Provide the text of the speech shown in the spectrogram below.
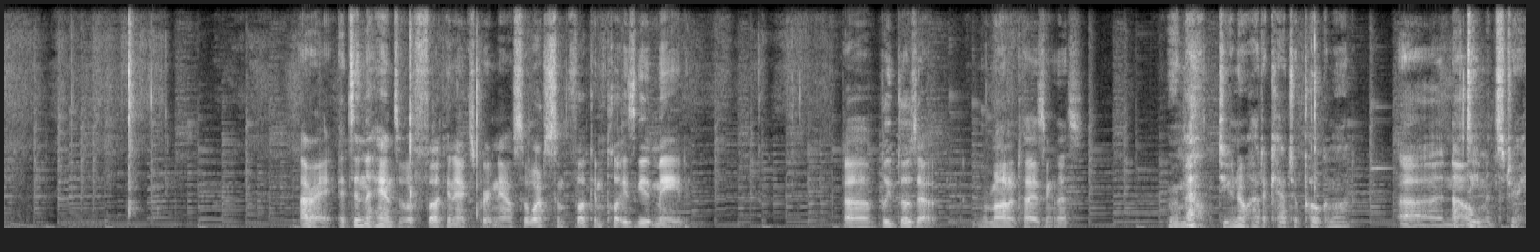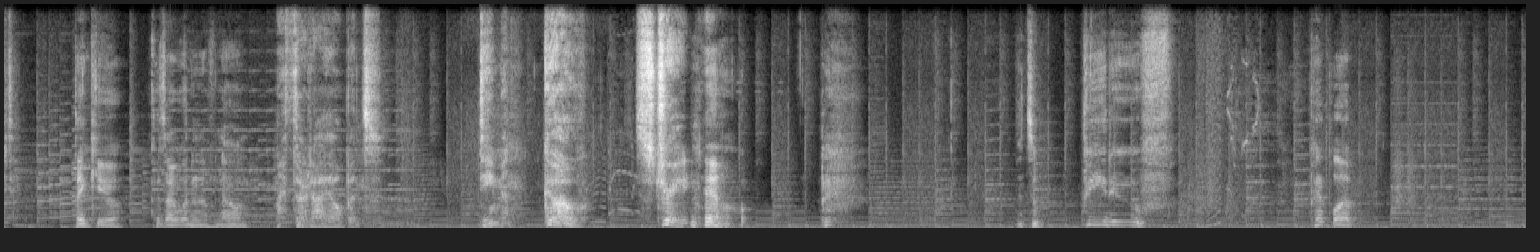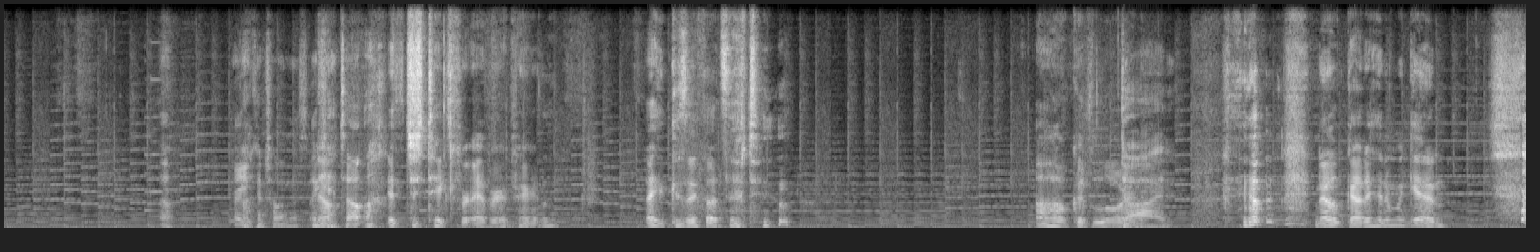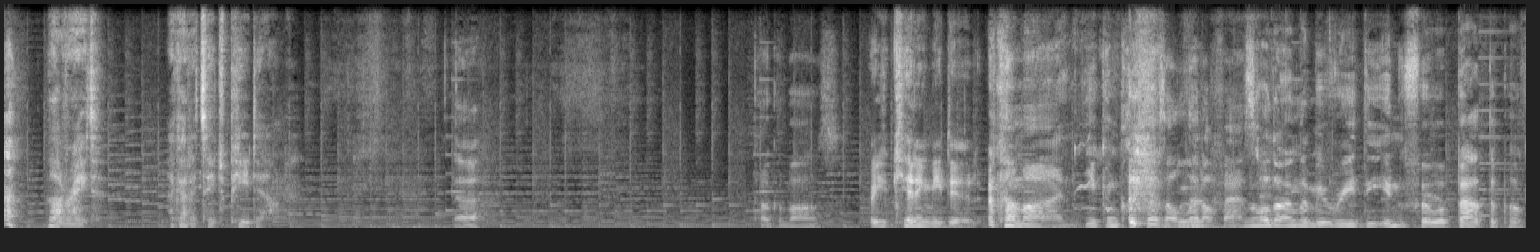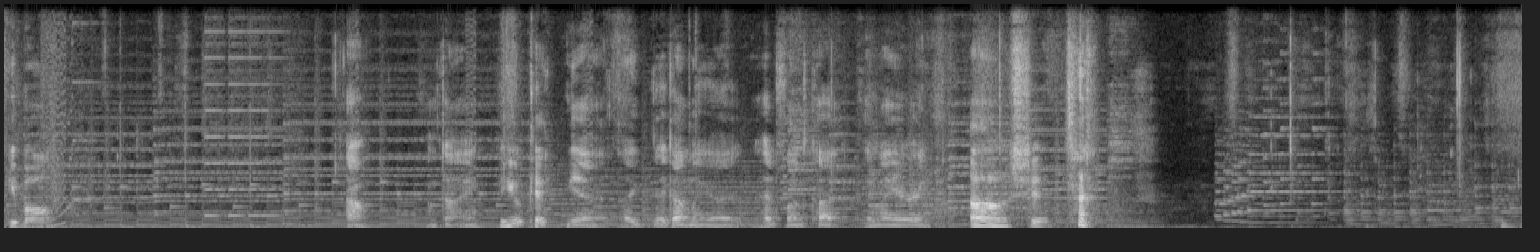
Alright, it's in the hands of a fucking expert now, so watch some fucking plays get made. Uh, bleep those out. We're monetizing this. Ramel, do you know how to catch a Pokemon? uh, no. I'll demonstrate. Thank you, because I wouldn't have known. My third eye opens. Demon, go! Straight now! It's a Bidoof. Piplup. Oh, are you Uh, controlling this? I no. can't tell. It just takes forever, apparently. I, cause I thought so too. Oh, good lord. Died. no, gotta hit him again. Alright, I got its HP down. Uh. Pokeballs. Are you kidding me, dude? Come on, you can click those a little faster. Hold on, let me read the info about the Pokeball. Oh, I'm dying. Are you okay? Yeah, I, I got my uh, headphones caught in my earring. Oh, shit.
